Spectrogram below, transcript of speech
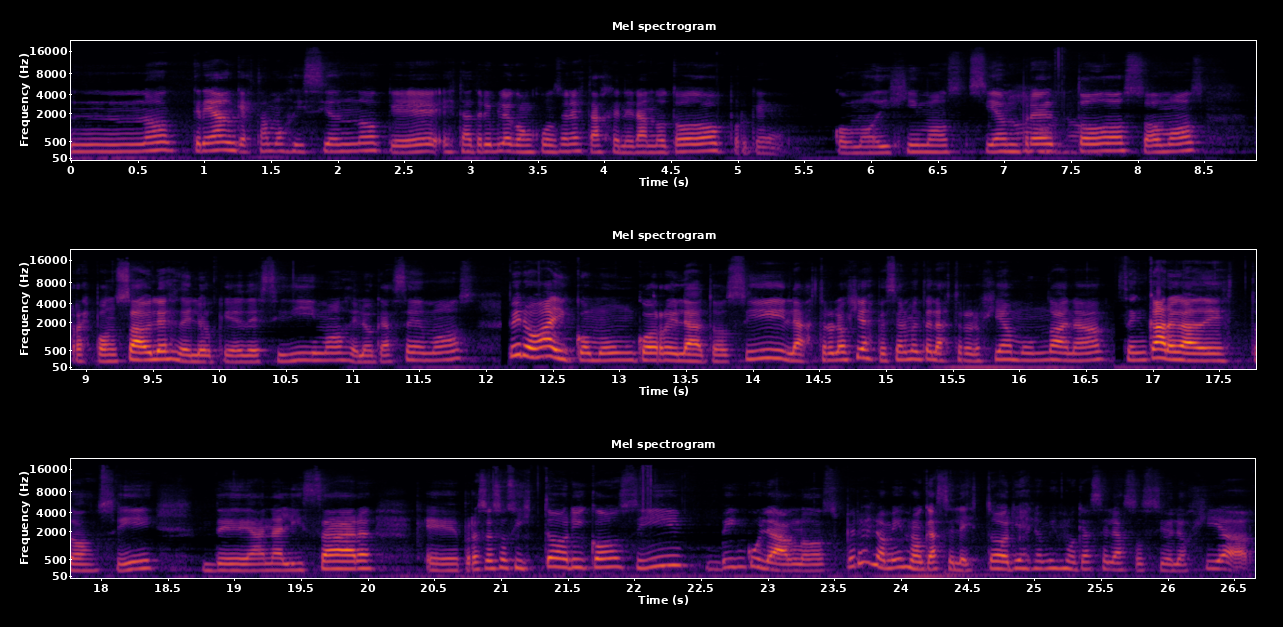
no crean que estamos diciendo que esta triple conjunción está generando todo, porque como dijimos siempre, todos somos responsables de lo que decidimos, de lo que hacemos, pero hay como un correlato, ¿sí? La astrología, especialmente la astrología mundana, se encarga de esto, ¿sí? De analizar eh, procesos históricos y vincularlos. Pero es lo mismo que hace la historia, es lo mismo que hace la sociología.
